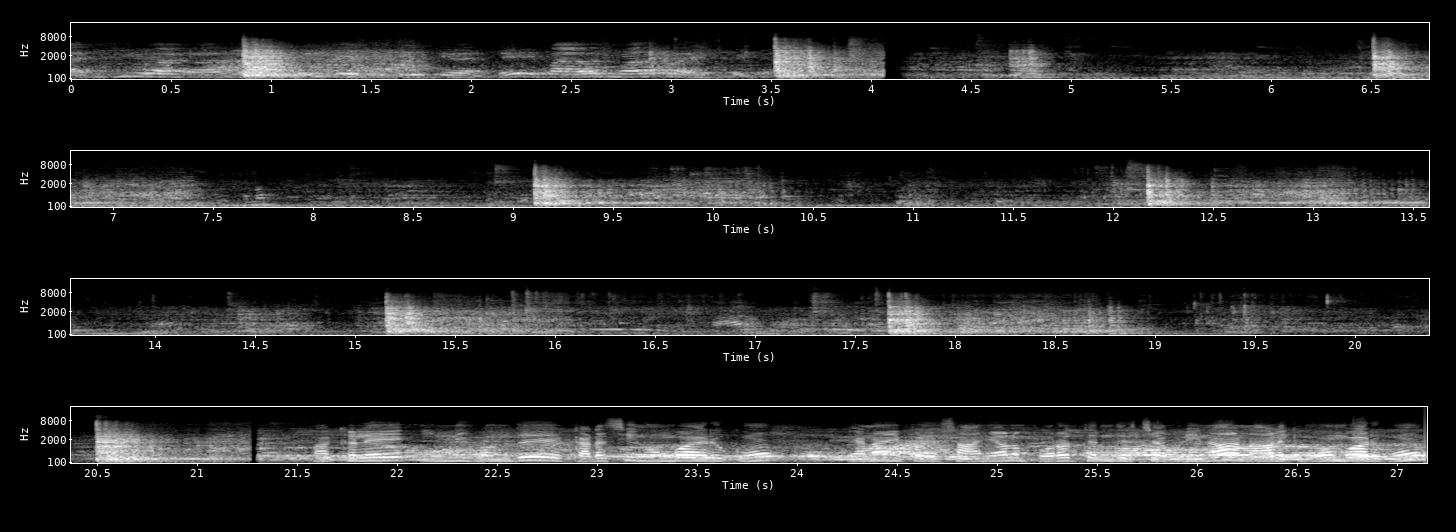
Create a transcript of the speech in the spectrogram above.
கஞ்சி வந்து இப்ப அவர் முதல்ல வாங்கிட்டு போயிட்டார். மக்களே இன்னைக்கு வந்து கடைசி நோம்பாக இருக்கும் ஏன்னா இப்போ சாயங்காலம் புற தெரிஞ்சிருச்சு அப்படின்னா நாளைக்கு நோம்பாக இருக்கும்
